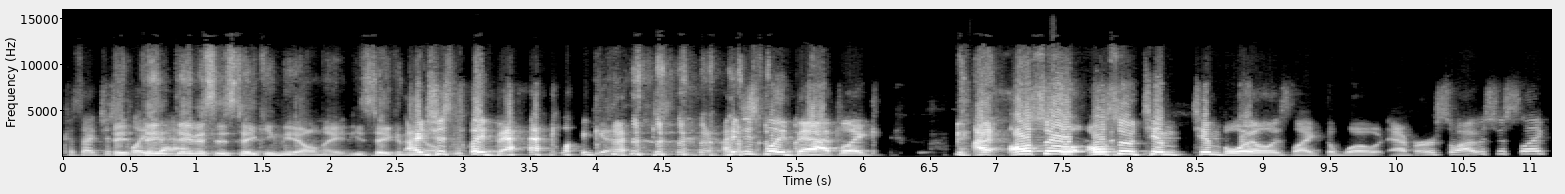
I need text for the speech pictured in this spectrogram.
because I just played Da- Davis is taking the L, Nate. He's taking the I L. just played bad. Like uh, I just played bad. Like I also also Tim Tim Boyle is like the woat ever. So I was just like,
